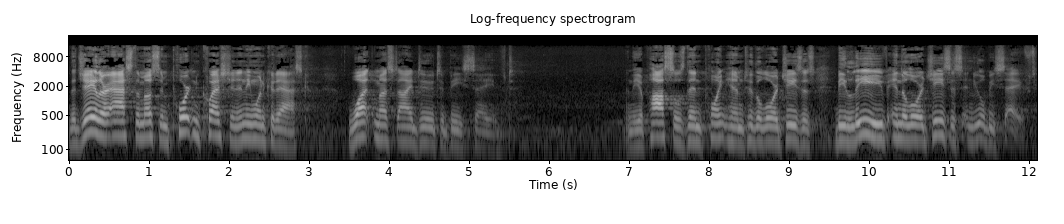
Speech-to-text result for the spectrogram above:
The jailer asked the most important question anyone could ask What must I do to be saved? And the apostles then point him to the Lord Jesus. Believe in the Lord Jesus and you'll be saved.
